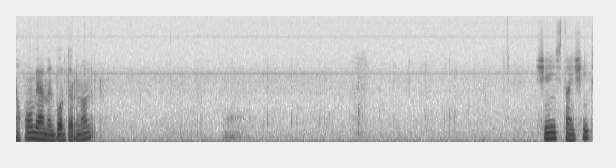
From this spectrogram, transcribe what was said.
نقوم بعمل border none change style sheet.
